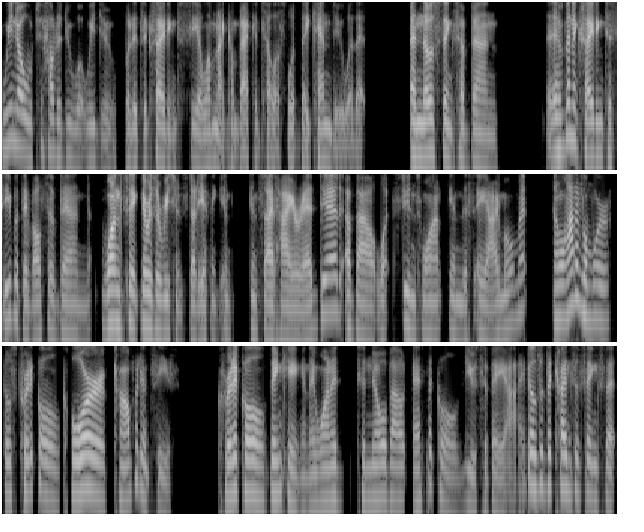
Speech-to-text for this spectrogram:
We know how to do what we do, but it's exciting to see alumni come back and tell us what they can do with it. And those things have been have been exciting to see, but they've also been one thing. There was a recent study I think in, Inside Higher Ed did about what students want in this AI moment, and a lot of them were those critical core competencies critical thinking and they wanted to know about ethical use of AI. Those are the kinds of things that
